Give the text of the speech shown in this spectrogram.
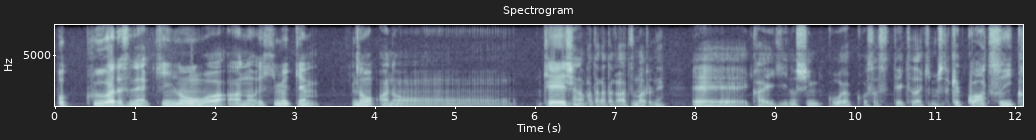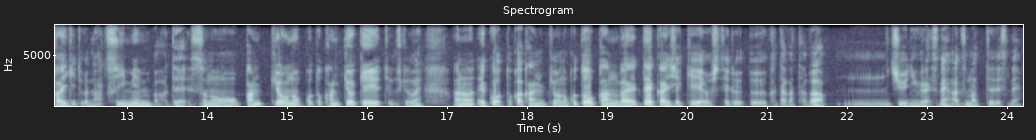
僕はですね、昨日はあの愛媛県のあのー経営者の方々が集まるね、えー会議の進行役をさせていただきました。結構熱い会議というか、熱いメンバーでその環境のこと環境経営っていうんですけどね。あのエコとか環境のことを考えて会社経営をしている方々がうん10人ぐらいですね。集まってですね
